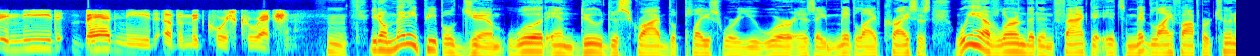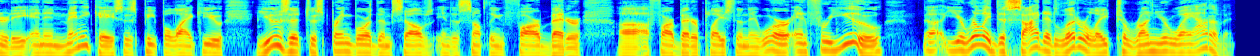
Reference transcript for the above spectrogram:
in need, bad need of a mid-course correction. Hmm. You know, many people, Jim, would and do describe the place where you were as a midlife crisis. We have learned that, in fact, it's midlife opportunity, and in many cases, people like you use it to springboard themselves into something far better, uh, a far better place than they were. And for you, uh, you really decided literally to run your way out of it.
